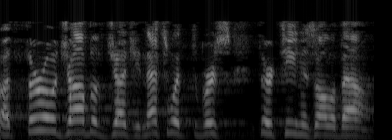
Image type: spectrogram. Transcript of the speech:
a thorough job of judging. That's what verse 13 is all about.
